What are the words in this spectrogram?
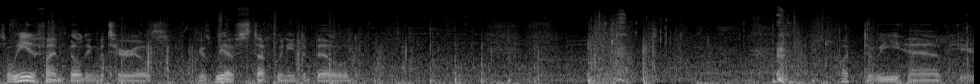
So we need to find building materials because we have stuff we need to build. What do we have here?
